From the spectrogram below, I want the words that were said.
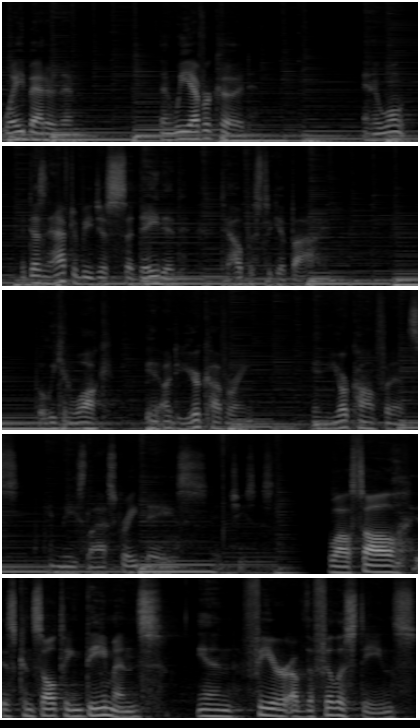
way better than than we ever could. And it won't, it doesn't have to be just sedated to help us to get by. But we can walk in, under your covering, in your confidence in these last great days in Jesus. While Saul is consulting demons in fear of the Philistines,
